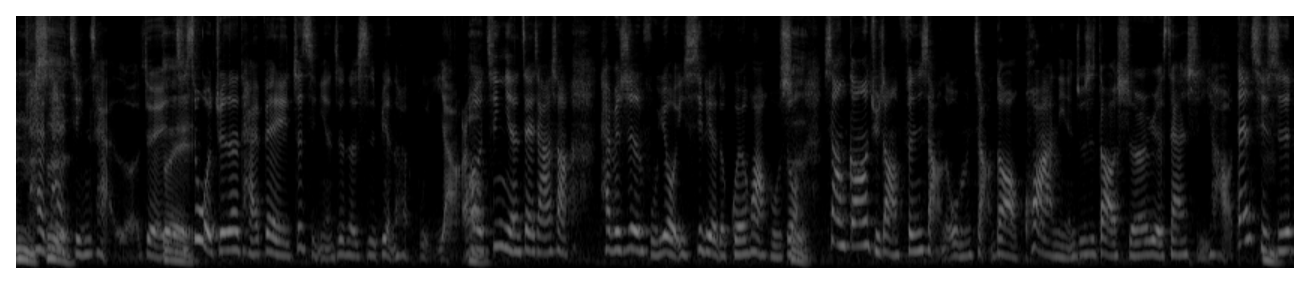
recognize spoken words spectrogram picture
嗯、太太精彩了。对，对，其实我觉得台北这几年真的是变得很不一样。然后今年再加上台北市政府又有一系列的规划活动，像刚刚局长分享的，我们讲到跨年就是到十二月三十一号，但其实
